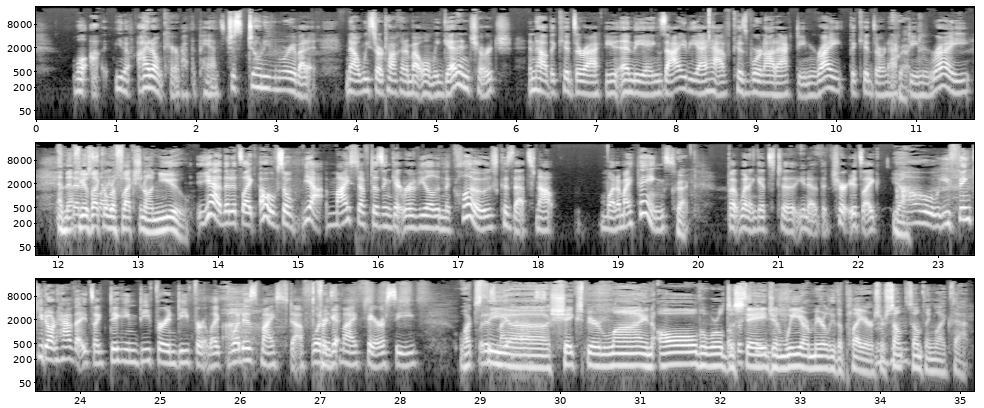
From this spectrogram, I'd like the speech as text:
Well, I, you know, I don't care about the pants. Just don't even worry about it. Now we start talking about when we get in church and how the kids are acting and the anxiety I have because we're not acting right. The kids aren't acting right. And that feels it's like, a reflection on you. yeah, that it's like, oh, so yeah, my stuff doesn't get revealed in the clothes because that's not one of my things. Correct. But when it gets to, you know, the church, it's like, Yeah. oh, you think you don't have that. It's like digging deeper and deeper. Like, what is my stuff? What is Forget- my Pharisee? What's What is the uh. Shakespeare line? All the world's a stage, stage. Mm-hmm. and we are merely the players, or some, something like that.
